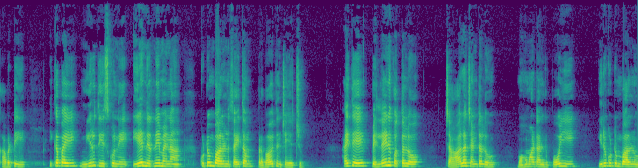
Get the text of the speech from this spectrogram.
కాబట్టి ఇకపై మీరు తీసుకునే ఏ నిర్ణయమైనా కుటుంబాలను సైతం ప్రభావితం చేయొచ్చు. అయితే పెళ్ళైన కొత్తలో చాలా జంటలు మొహమాటానికి పోయి ఇరు కుటుంబాలను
